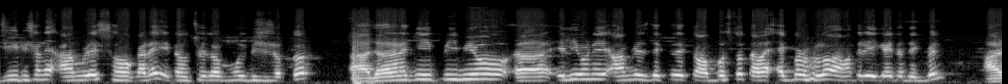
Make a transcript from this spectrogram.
জি এডিশনে আমরেজ সহকারে এটা হচ্ছে হলো মূল বিশেষত্ব। যারা নাকি প্রিমিয় এলিয়নে আমরেজ দেখতে দেখতে অভ্যস্ত তারা একবার হলো আমাদের এই গাড়িটা দেখবেন। আর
